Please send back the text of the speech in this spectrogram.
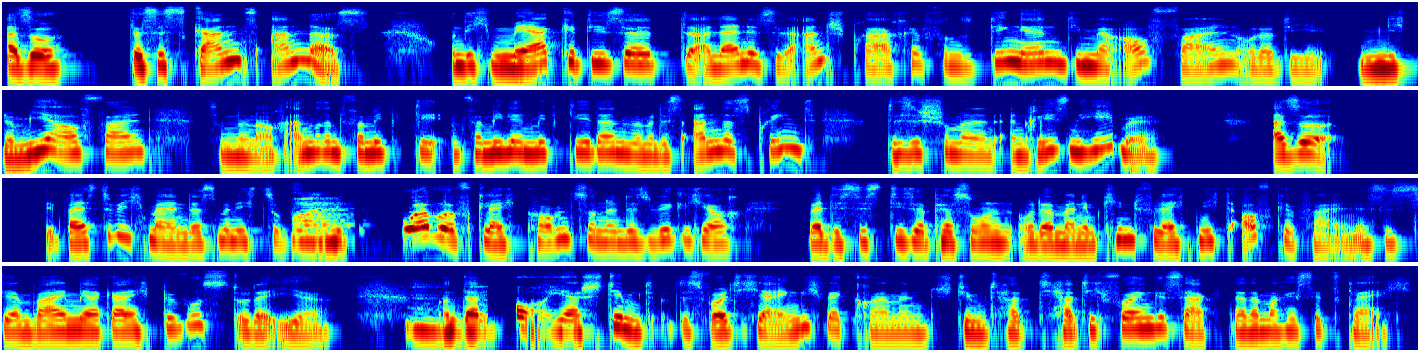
Also das ist ganz anders. Und ich merke diese, alleine diese Ansprache von so Dingen, die mir auffallen oder die nicht nur mir auffallen, sondern auch anderen Familienmitgliedern, wenn man das anders bringt, das ist schon mal ein, ein Riesenhebel. Also, weißt du, wie ich meine, dass man nicht so Voll. mit Vorwurf gleich kommt, sondern das wirklich auch, weil das ist dieser Person oder meinem Kind vielleicht nicht aufgefallen. Es ist ja, war ihm ja gar nicht bewusst oder ihr. Mhm. Und dann, mhm. oh ja, stimmt, das wollte ich ja eigentlich wegräumen. Stimmt, hat, hatte ich vorhin gesagt. Na, dann mache ich es jetzt gleich.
